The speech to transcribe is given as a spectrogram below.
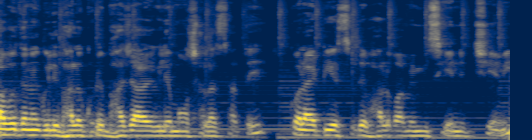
সাবুদানাগুলি ভালো করে ভাজা হয়ে গেলে মশলার সাথে কড়াইটি এর সাথে ভালোভাবে মিশিয়ে নিচ্ছি আমি।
